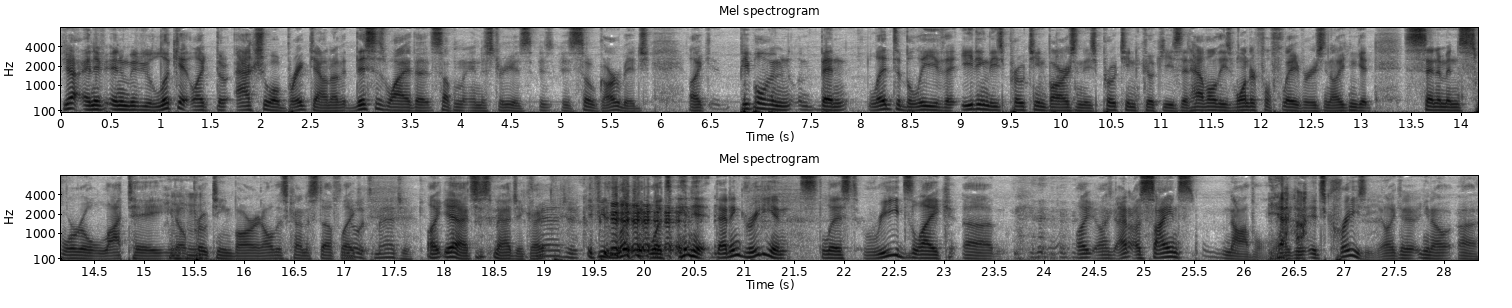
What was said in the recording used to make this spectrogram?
Yeah, and if and when you look at like the actual breakdown of it, this is why the supplement industry is is, is so garbage. Like people have been been led to believe that eating these protein bars and these protein cookies that have all these wonderful flavors, you know, you can get cinnamon swirl latte, you know, protein bar and all this kind of stuff. Like no, it's magic. like yeah, it's just magic, right? magic. If you look at what's in it, that ingredients list reads like uh, like, like I don't, a science novel. Like it, it's crazy. Like uh, you know, uh,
